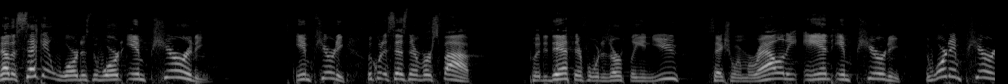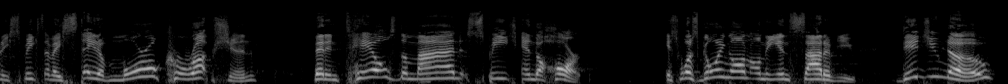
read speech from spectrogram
Now, the second word is the word impurity. Impurity. Look what it says there in verse 5. Put to death, therefore, what is earthly in you sexual immorality and impurity. The word impurity speaks of a state of moral corruption that entails the mind, speech, and the heart. It's what's going on on the inside of you. Did you know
